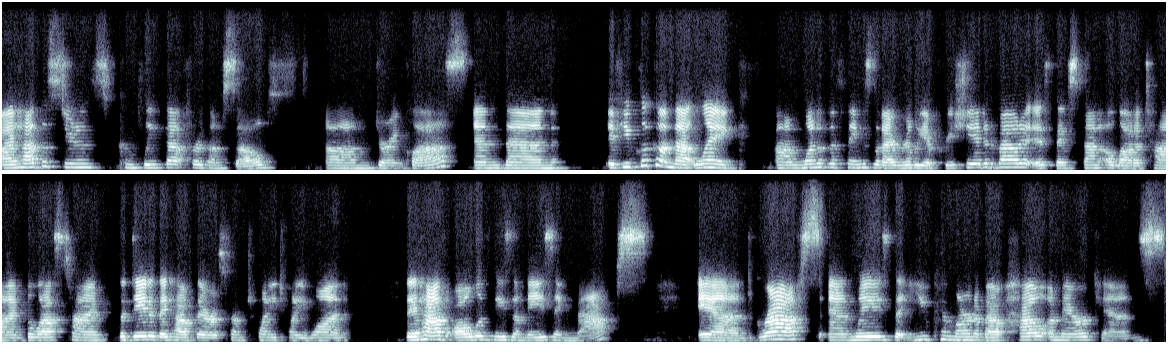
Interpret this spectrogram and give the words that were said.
I had the students complete that for themselves um, during class. And then if you click on that link, um, one of the things that I really appreciated about it is they spent a lot of time, the last time, the data they have there is from 2021. They have all of these amazing maps and graphs and ways that you can learn about how Americans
